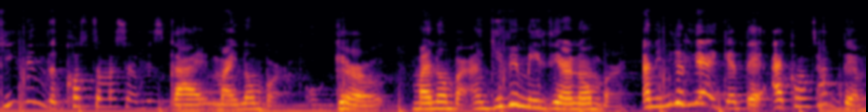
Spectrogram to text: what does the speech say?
giving the customer service guy my number girl my number and giving me their number. And immediately I get there, I contact them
